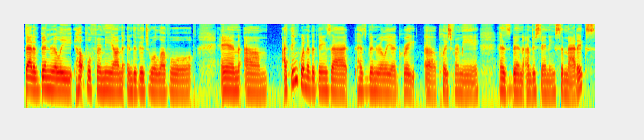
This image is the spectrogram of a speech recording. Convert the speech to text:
that have been really helpful for me on the individual level, and um, I think one of the things that has been really a great uh, place for me has been understanding somatics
